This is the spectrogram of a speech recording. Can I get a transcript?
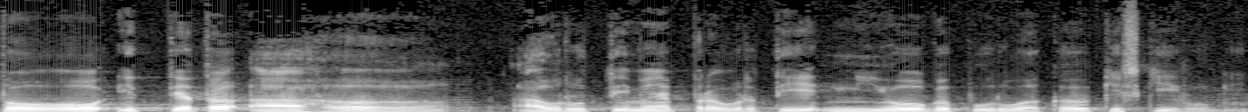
तो इत्यत आह। आवृत्ति में प्रवृत्ति नियोग पूर्वक किसकी होगी?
